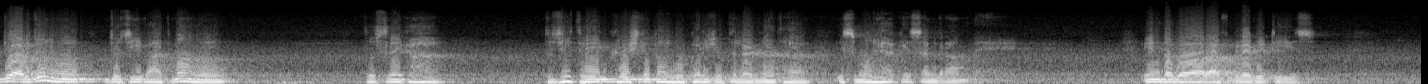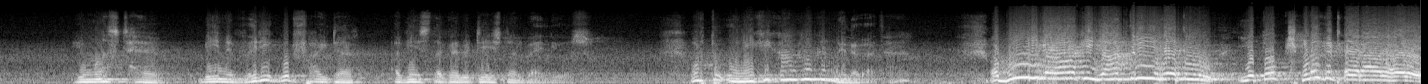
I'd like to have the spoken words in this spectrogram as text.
जो अर्जुन हूँ, जो जीवात्मा हूँ। तो उसने कहा तुझे तो एक कृष्ण का होकर युद्ध लड़ना था इस माया के संग्राम में। In the war of gravities you must have been a very good fighter against the gravitational values. और तू उन्हीं की कामना करने लगा था। और भूल गया कि यात्री है तू, ये तो क्षणिक ठहराव है,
